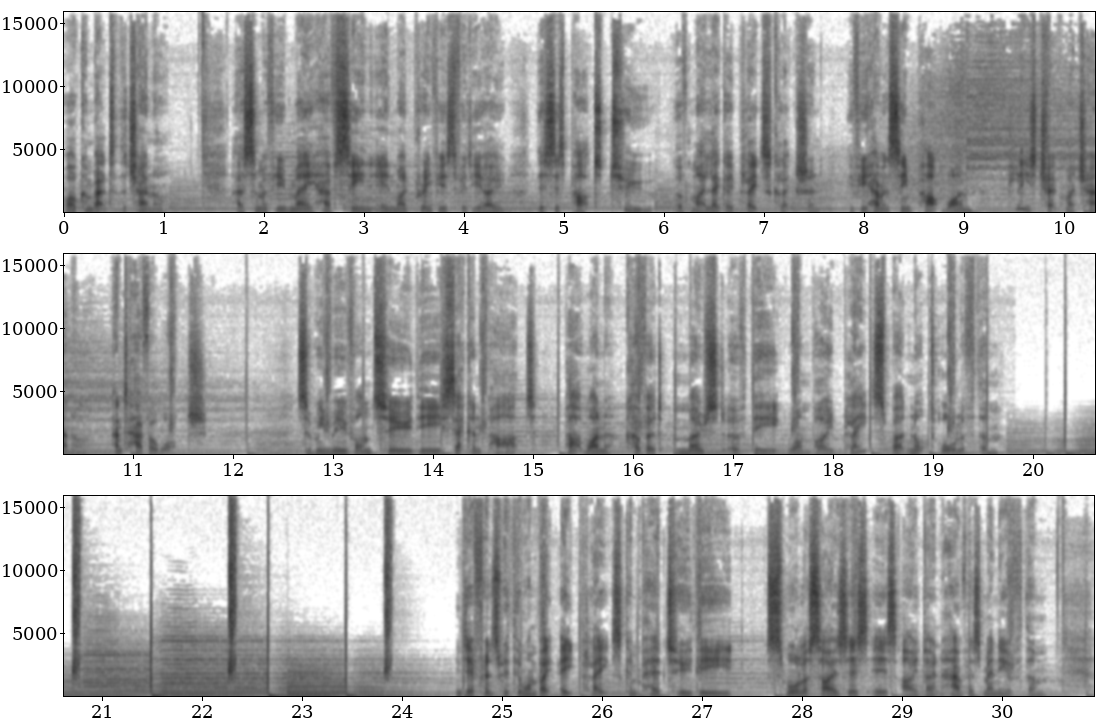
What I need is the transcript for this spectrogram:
Welcome back to the channel. As some of you may have seen in my previous video, this is part 2 of my LEGO plates collection. If you haven't seen part 1, please check my channel and have a watch. So we move on to the second part. Part 1 covered most of the 1x plates, but not all of them. Difference with the 1x8 plates compared to the smaller sizes is I don't have as many of them.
